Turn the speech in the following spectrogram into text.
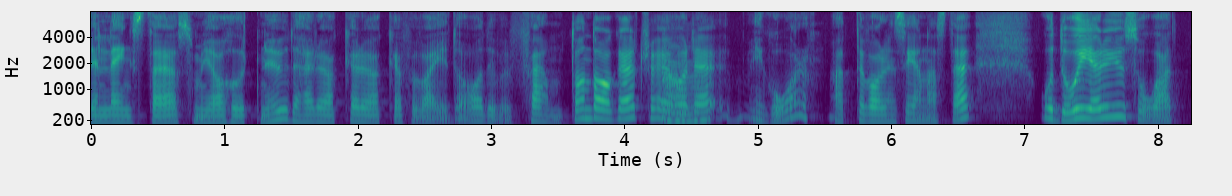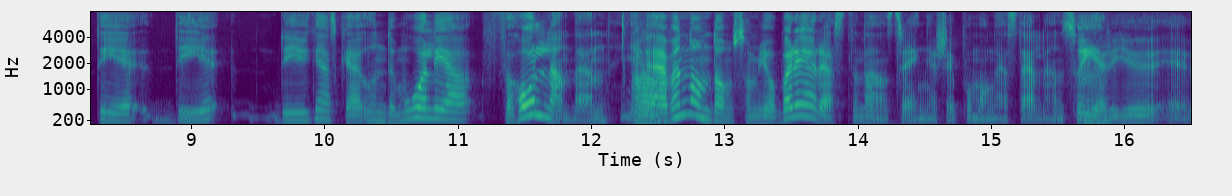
den längsta som jag har hört nu, det här ökar och ökar för varje dag, det är väl 15 dagar tror jag jag Mm. hörde igår att det var den senaste. Och då är det ju så att det, det, det är ju ganska undermåliga förhållanden. Ja. Även om de som jobbar i arresten anstränger sig på många ställen så Mm. är det ju, eh,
